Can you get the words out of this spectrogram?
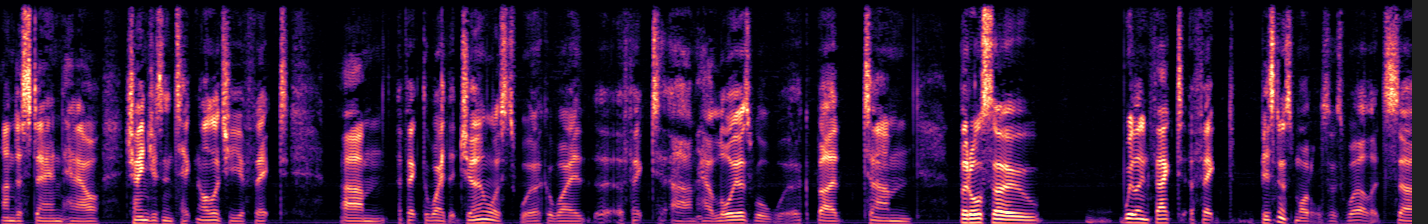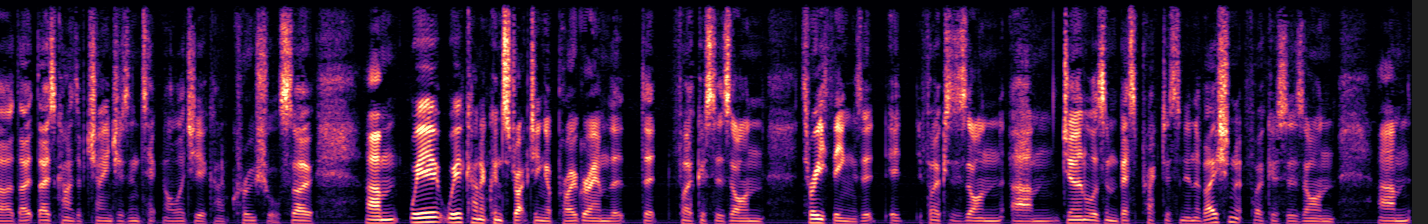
understand how changes in technology affect um, affect the way that journalists work, a way uh, affect um, how lawyers will work, but um, but also will in fact affect business models as well. It's uh, th- those kinds of changes in technology are kind of crucial. So um, we're we're kind of constructing a program that that focuses on three things. It it focuses on um, journalism best practice and innovation. It focuses on um,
